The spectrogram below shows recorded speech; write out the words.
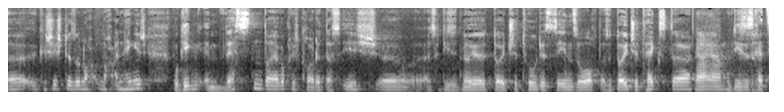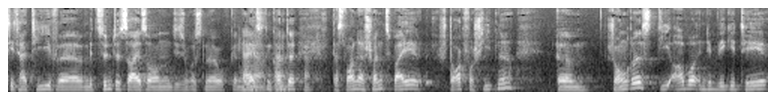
Praktikum-Geschichte so noch, noch anhängig, wogegen im Westen da ja wirklich gerade das Ich, äh, also diese neue deutsche Todessehnsucht, also deutsche Texte ja, ja. und dieses Rezitative mit Synthesizern, die sich im Osten ja auch gerne ja, leisten konnte, das waren ja schon zwei stark verschiedene. Ähm, Genres, die aber in dem WGT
